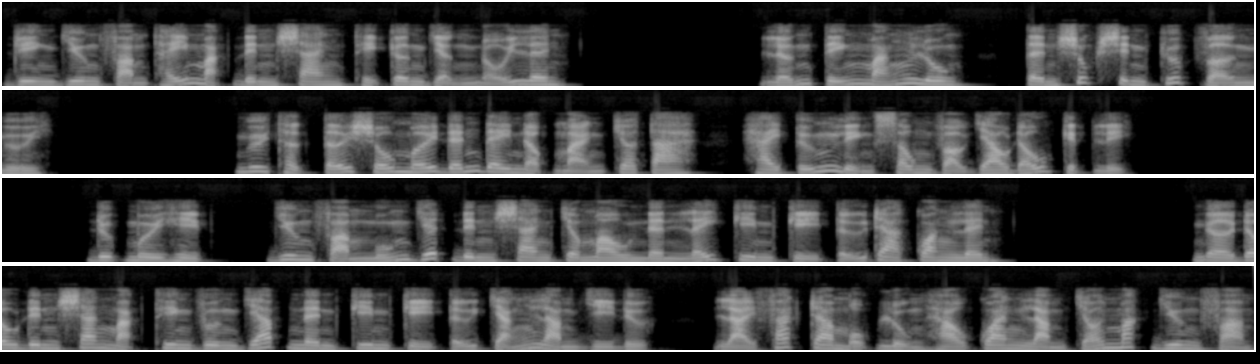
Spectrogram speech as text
Riêng Dương Phạm thấy mặt Đinh Sang thì cơn giận nổi lên. Lớn tiếng mắng luôn, tên súc sinh cướp vợ người. Ngươi thật tới số mới đến đây nộp mạng cho ta, hai tướng liền xông vào giao đấu kịch liệt. Được 10 hiệp, Dương Phạm muốn giết Đinh Sang cho mau nên lấy kim kỳ tử ra quăng lên. Ngờ đâu Đinh Sang mặc thiên vương giáp nên kim kỳ tử chẳng làm gì được, lại phát ra một luồng hào quang làm chói mắt Dương Phạm.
